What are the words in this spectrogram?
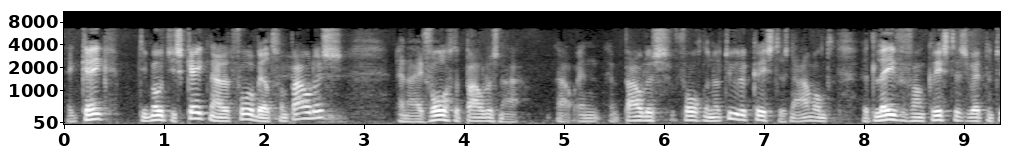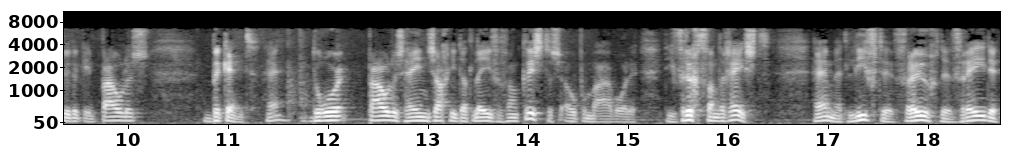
Hij keek, Timotheus keek naar het voorbeeld van Paulus en hij volgde Paulus na. Nou, en, en Paulus volgde natuurlijk Christus na, want het leven van Christus werd natuurlijk in Paulus bekend. Hè? Door Paulus heen zag je dat leven van Christus openbaar worden. Die vrucht van de geest. Hè? Met liefde, vreugde, vrede,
